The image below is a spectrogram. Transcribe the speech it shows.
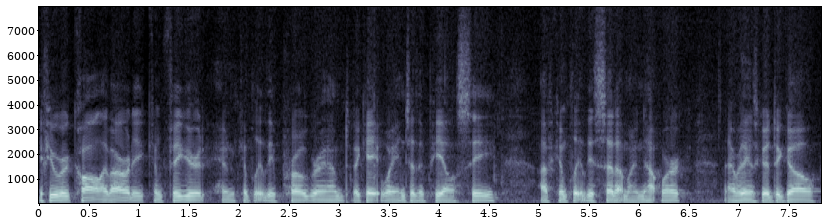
If you recall, I've already configured and completely programmed the gateway into the PLC. I've completely set up my network. Everything's good to go.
